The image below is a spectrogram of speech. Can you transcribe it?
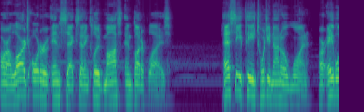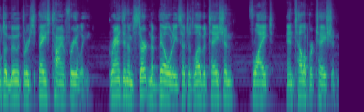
are a large order of insects that include moths and butterflies. SCP-2901 are able to move through space-time freely, granting them certain abilities such as levitation, flight, and teleportation.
